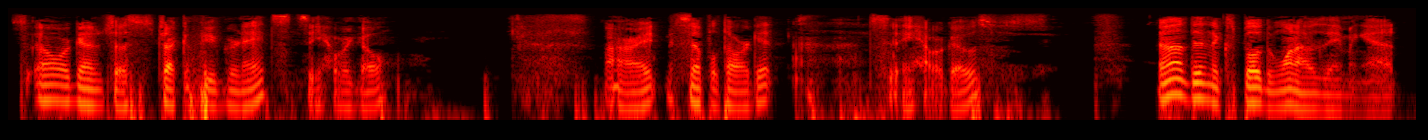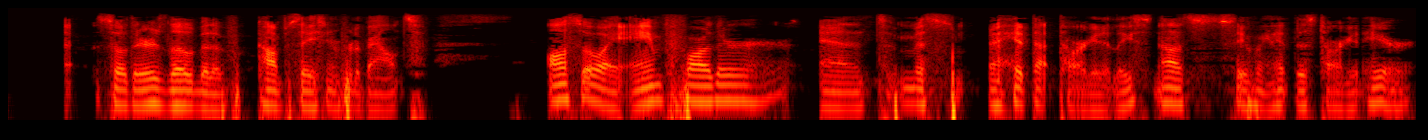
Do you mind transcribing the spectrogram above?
So we're going to just check a few grenades, see how we go. Alright, simple target. Let's see how it goes. Uh, it didn't explode the one I was aiming at so there is a little bit of compensation for the bounce. Also, I aimed farther and miss, I hit that target at least. Now let's see if we can hit this target here.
